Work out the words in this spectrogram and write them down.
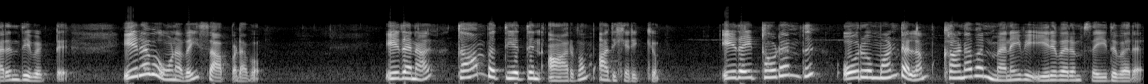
அருந்திவிட்டு இரவு உணவை சாப்பிடவும். இதனால் தாம்பத்தியத்தின் ஆர்வம் அதிகரிக்கும். இதை தொடர்ந்து ஒரு மண்டலம் கணவன் மனைவி இருவரும் செய்து வர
